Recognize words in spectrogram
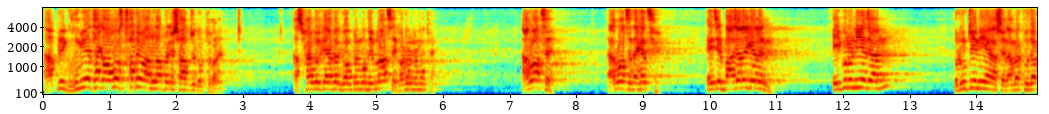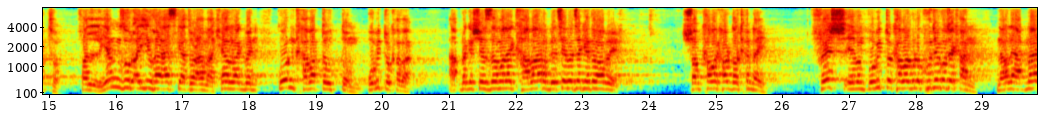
আপনি ঘুমিয়ে থাকা অবস্থাতেও আল্লাহ আপনাকে সাহায্য করতে পারেন। আসহাবুল ক্যাফের গল্পের মধ্যে এগুলো আছে, ঘটনার মধ্যে। আরও আছে আরও আছে, দেখাচ্ছে। এই যে বাজারে গেলেন, এইগুলো নিয়ে যান, রুটি নিয়ে আসেন, আমরা ক্ষুধার্থ। ফাল ইয়াংজুর আইয়ুহা আসকাতু আমা, খেয়াল রাখবেন কোন খাবারটা উত্তম, পবিত্র খাবার। আপনাকে শেষ জামানায় খাবার বেছে বেছে খেতে হবে। সব খাবার খাওয়ার দরকার নাই। ফ্রেশ এবং পবিত্র খাবারগুলো খুঁজে খুঁজে খান, নাহলে আপনার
